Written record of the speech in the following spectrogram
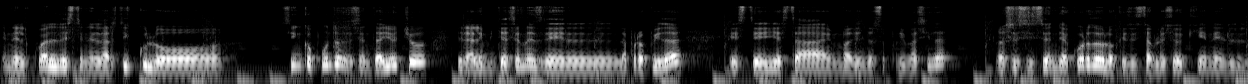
en el cual este en el artículo 5.68 de las limitaciones de la propiedad, este ella está invadiendo su privacidad. No sé si estén de acuerdo lo que se estableció aquí en el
